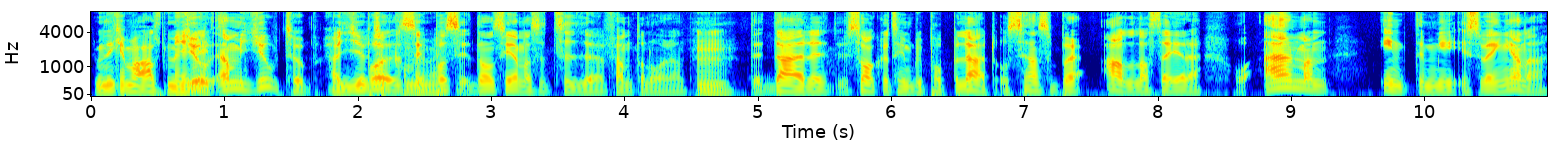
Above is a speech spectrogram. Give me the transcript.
Men det kan vara allt möjligt. ja men youtube, ja, youtube på, se, på de senaste 10-15 åren. Mm. där saker och ting blir populärt och sen så börjar alla säga det. Och är man inte med i svängarna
